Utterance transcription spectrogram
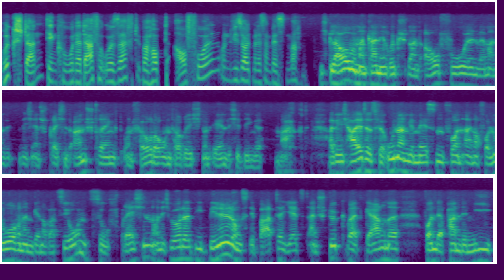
Rückstand, den Corona da verursacht, überhaupt aufholen und wie sollte man das am besten machen? Ich glaube, man kann den Rückstand aufholen, wenn man sich entsprechend anstrengt und Förderunterricht und ähnliche Dinge macht. Also ich halte es für unangemessen, von einer verlorenen Generation zu sprechen. Und ich würde die Bildungsdebatte jetzt ein Stück weit gerne von der Pandemie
